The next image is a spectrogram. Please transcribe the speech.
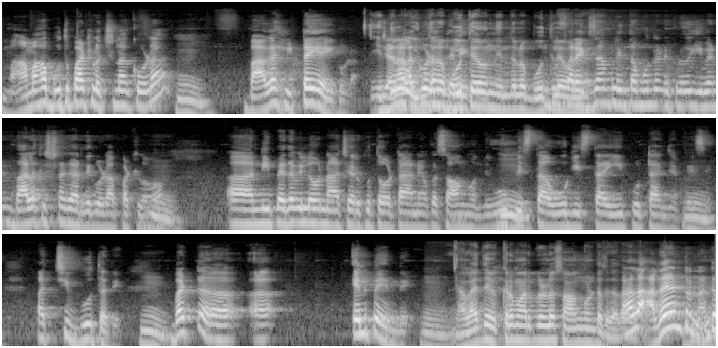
మహామహా బూతుపాట్లు వచ్చినా కూడా బాగా హిట్ అయ్యాయి కూడా. ఇందులో ఇందులో బూతే ఉంది ఇందులో బూత్లే ఫర్ ఎగ్జాంపుల్ ఇంత ముందు ఇప్పుడు ఈవెన్ బాలకృష్ణ గారిది కూడా అప్పట్లో నీ పెదవిలో నా చెరుకు తోట అనే ఒక సాంగ్ ఉంది. ఊపిస్తా ఊగిస్తా ఈ పూట అని చెప్పేసి. పచ్చి బూత్ అది బట్ వెళ్ళిపోయింది. అలా అయితే విక్రమార్కుల్లో సాంగ్ ఉంటుంది కదా. అలా అదే అంటున్నా. అంటే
